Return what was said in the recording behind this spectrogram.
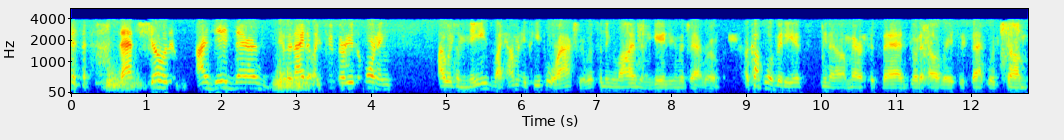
that show that I did there the other night at like 2.30 in the morning, I was amazed by how many people were actually listening live and engaging in the chat room. A couple of idiots, you know, America's bad, go to hell, racist, backwoods some,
